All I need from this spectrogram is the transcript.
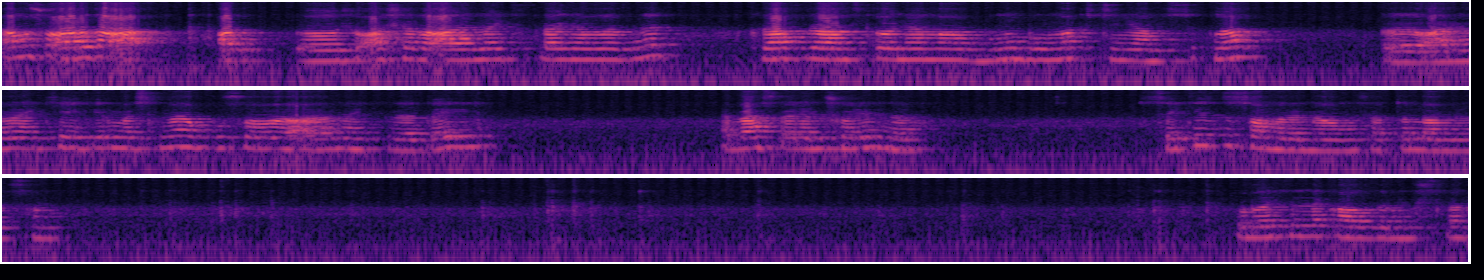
Ama şu arada e, şu aşağıda arena 2 falan yazılabilir. Craft Rams'da oynayanlar bunu bulmak için yanlışlıkla e, arena 2'ye girmesinler. Bu server arena 2'de değil. E, ben söylemiş olayım da. 8'di sanırım yanlış hatırlamıyorsam. Buradakini de kaldırmışlar.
